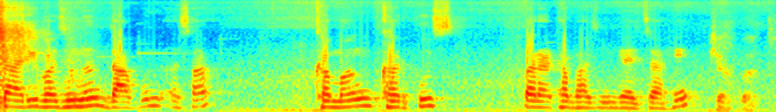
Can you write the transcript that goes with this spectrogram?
चारी बाजूनं दाबून असा खमंग खरपूस पराठा भाजून घ्यायचा आहे. क्या बात.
